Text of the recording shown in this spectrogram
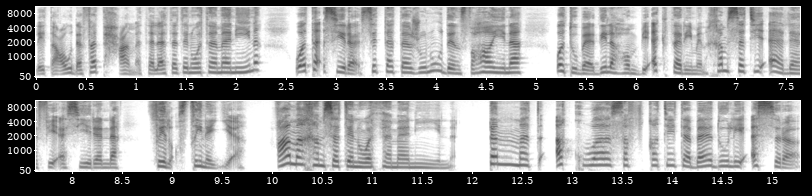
لتعود فتح عام 83 وتأسر ستة جنود صهاينة وتبادلهم بأكثر من خمسة آلاف أسير فلسطيني. عام 85 تمت أقوى صفقة تبادل أسرى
